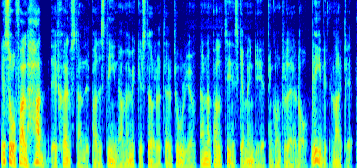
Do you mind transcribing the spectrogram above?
I så fall hade ett självständigt Palestina med mycket större territorium än den palestinska myndigheten kontrollerar idag blivit en verklighet.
